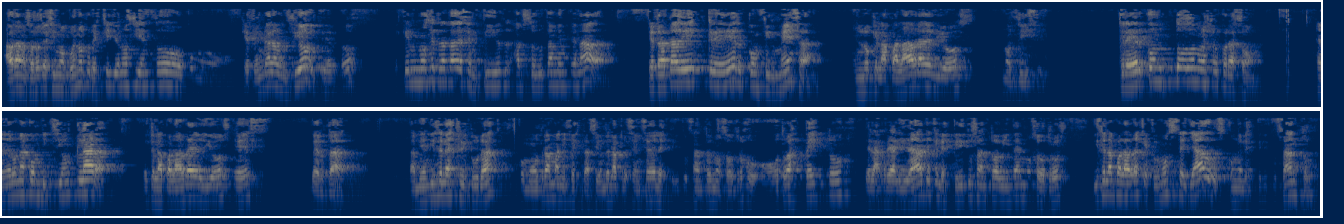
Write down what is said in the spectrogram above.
Ahora nosotros decimos, bueno, pero es que yo no siento como que tenga la unción, ¿cierto? Es que no se trata de sentir absolutamente nada. Se trata de creer con firmeza en lo que la palabra de Dios nos dice. Creer con todo nuestro corazón. Tener una convicción clara de que la palabra de Dios es verdad. También dice la escritura como otra manifestación de la presencia del Espíritu Santo en nosotros o, otro aspecto de la realidad de que el Espíritu Santo habita en nosotros, dice la palabra que fuimos sellados con el Espíritu Santo.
